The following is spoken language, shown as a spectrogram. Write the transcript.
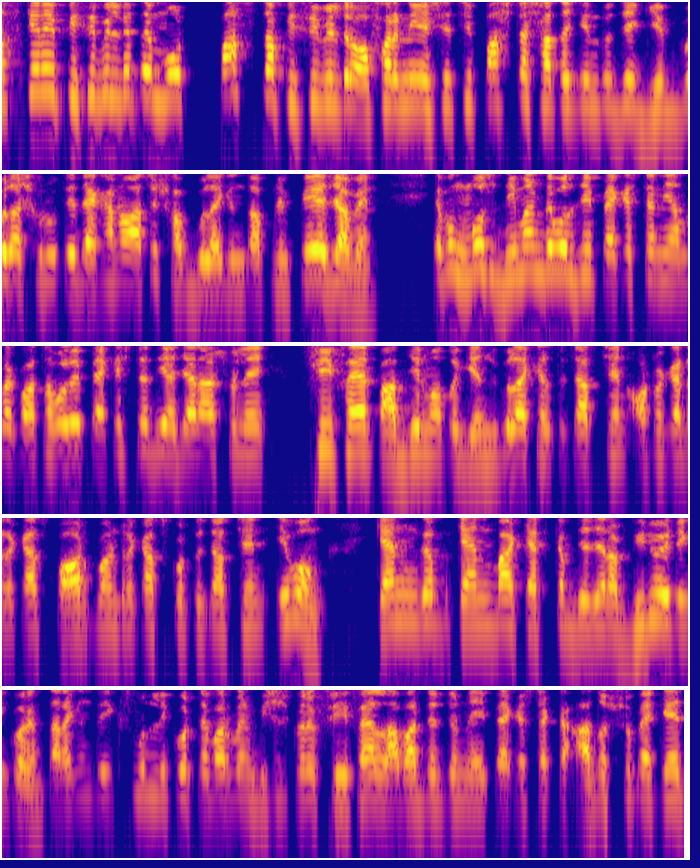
আজকের এই পিসি বিল্ডেতে মোট পাঁচটা পিসি বিল্ডের অফার নিয়ে এসেছি। পাঁচটার সাথে কিন্তু যে গিফটগুলো শুরুতে দেখানো আছে সবগুলা কিন্তু আপনি পেয়ে যাবেন। এবং মোস্ট ডিমান্ডেবল যে প্যাকেজটা নিয়ে আমরা কথা বলব প্যাকেজটা দিয়ে যারা আসলে ফ্রি ফায়ার পাবজির মতো গেমসগুলো খেলতে চাচ্ছেন অটোক্যাটের কাজ পাওয়ার পয়েন্টের কাজ করতে চাচ্ছেন এবং ক্যান ক্যান বা ক্যাটকাপ দিয়ে যারা ভিডিও এডিটিং করেন, তারা কিন্তু স্মুথলি করতে পারবেন। বিশেষ করে ফ্রি ফায়ার লাভারদের জন্য এই প্যাকেজটা একটা আদর্শ প্যাকেজ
